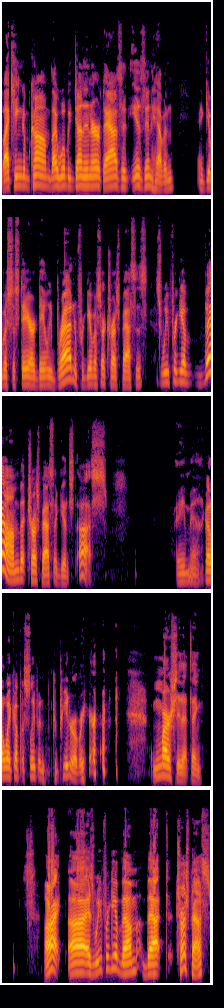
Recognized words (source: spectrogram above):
Thy kingdom come, thy will be done in earth as it is in heaven. And give us this day our daily bread, and forgive us our trespasses, as we forgive them that trespass against us. Amen. I got to wake up a sleeping computer over here. Mercy, that thing. All right. Uh, as we forgive them that trespass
